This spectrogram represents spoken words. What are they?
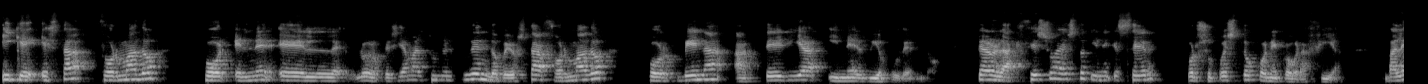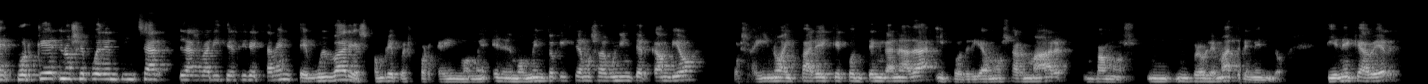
y que está formado por el, lo que se llama el túnel pudendo, pero está formado por vena, arteria y nervio pudendo. Claro, el acceso a esto tiene que ser, por supuesto, con ecografía. ¿Vale? ¿Por qué no se pueden pinchar las varices directamente, vulvares? Hombre, pues porque en el momento que hiciéramos algún intercambio, pues ahí no hay pared que contenga nada y podríamos armar, vamos, un, problema tremendo. Tiene que haber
